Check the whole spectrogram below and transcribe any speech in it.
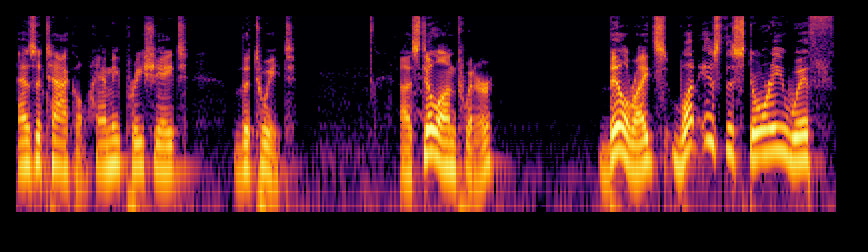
as a tackle. Hammy, appreciate the tweet. Uh, still on Twitter, Bill writes, What is the story with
